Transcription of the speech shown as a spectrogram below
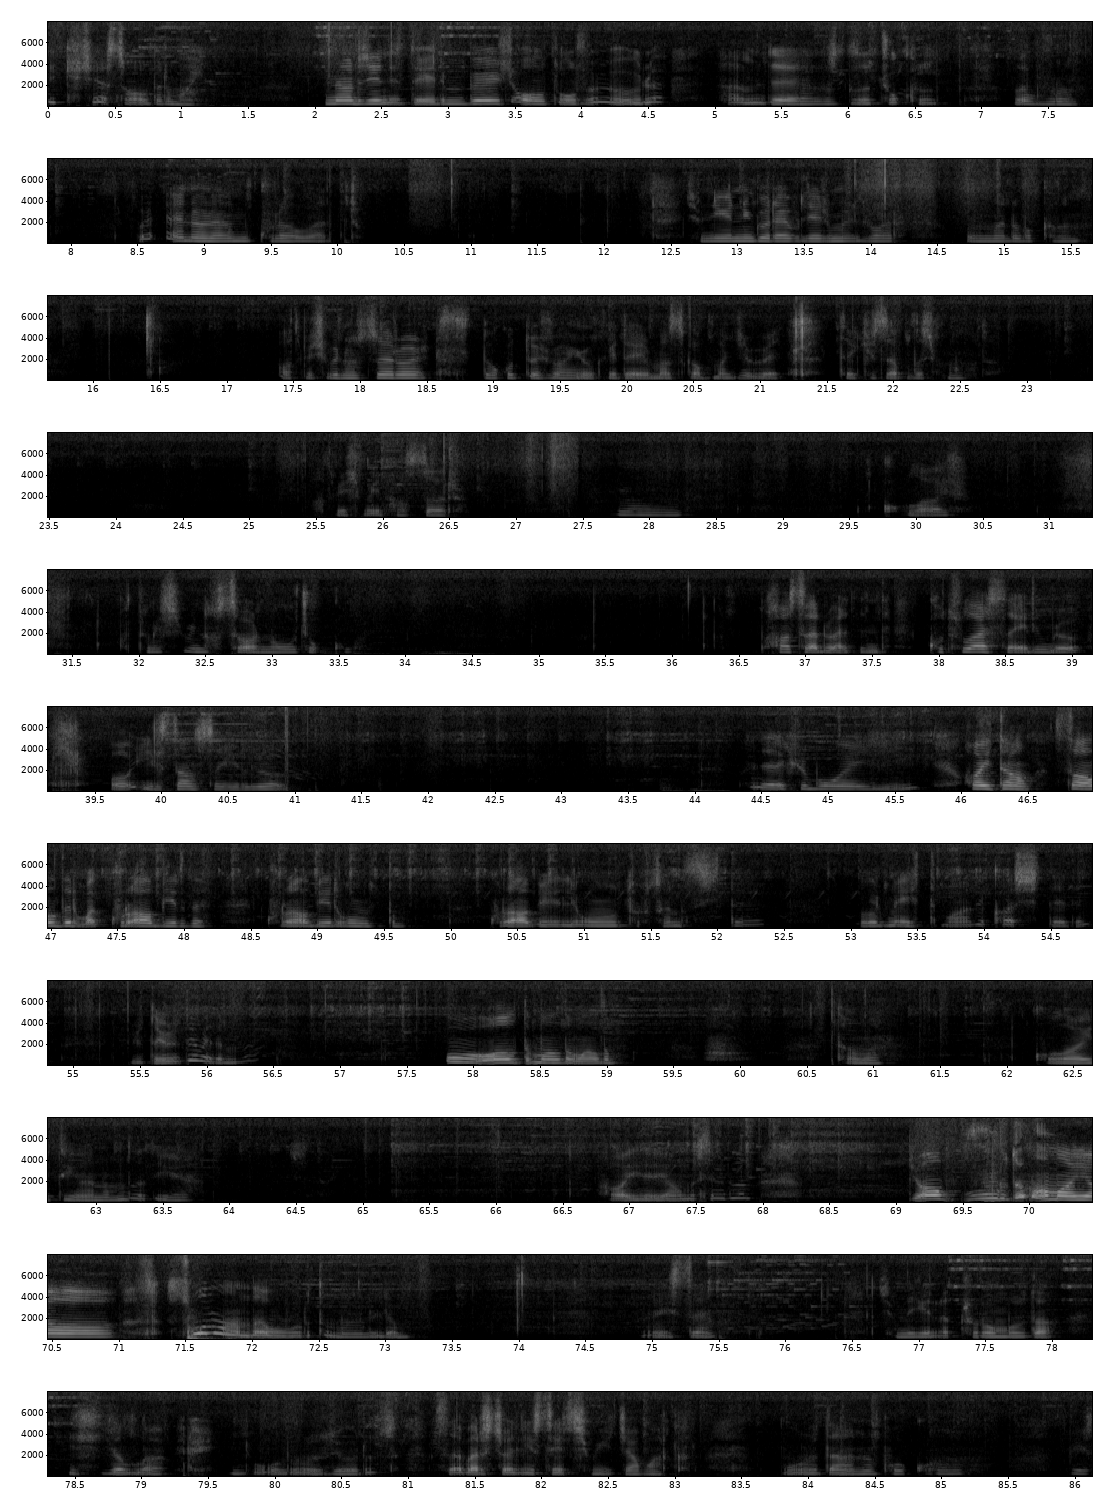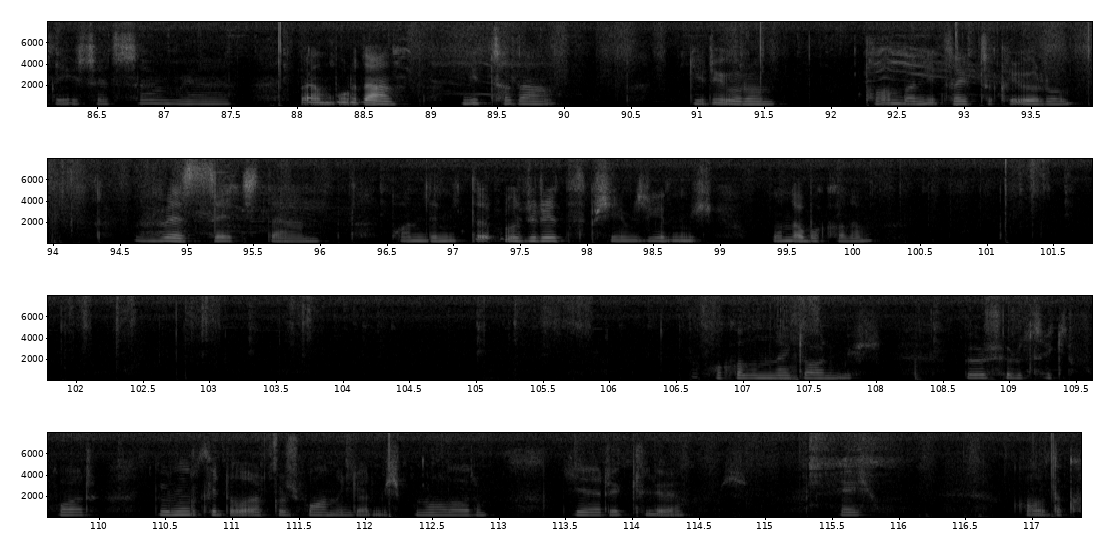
bir kişiye saldırmayın. Enerjiniz diyelim 5 6 olsun öyle hem de hızlı çok hızlı vurun. Bu en önemli kural vardır. Şimdi yeni görevlerimiz var. Onlara bakalım. 60 bin hasar var. 9 düşman yok eder. Elmas kapmaca ve tek hesaplaşma modu. 60 bin hasar. Hmm. Kolay. 60 bin hasar ne o çok kolay. Hasar verdiğinde kutular sayılmıyor. O insan sayılıyor. Ben direkt şu boyayı... Hayır tamam. Saldırmak kural 1'de. Kural 1'i unuttum. Kural 1'i unutursanız işte ölme ihtimali kaç dedim. Yüzde yüz demedim mi? Oo aldım aldım aldım. Tamam. Kolaydı yanımda diye. Hayır yanlış yerden. Ya vurdum ama ya. Son anda vurdum öldüm. Neyse. Şimdi yine turumuzda inşallah birinci oluruz diyoruz. Şöyle seçmeyeceğim arkadaşlar. Buradan Poco şey seçsem ya. Ben buradan Nita'dan giriyorum. Panda Nita'yı tıkıyorum. Ve seçten. Panda Nita ücretsiz bir şeyimiz gelmiş. Ona bakalım. Bakalım ne gelmiş. Bir sürü teklif var. Günlük 2 dolar 40 puanı gelmiş. Bunu alalım. Gerekli. Hey. Aldık.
